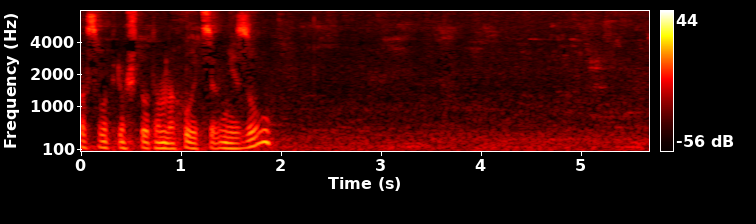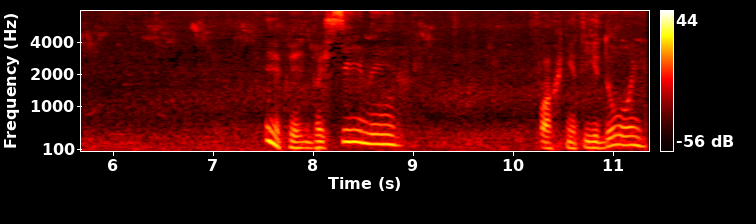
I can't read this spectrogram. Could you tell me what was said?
Посмотрим, что там находится внизу. И опять бассейны. Пахнет едой,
